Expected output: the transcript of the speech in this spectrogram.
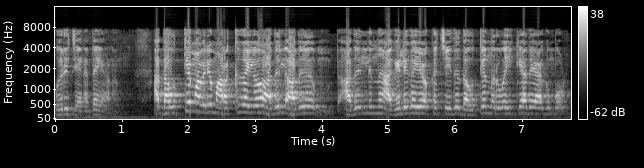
ഒരു ജനതയാണ്. ആ ദൗത്യം അവർ മറക്കുകയോ അതിൽ അത് അതിൽ നിന്ന് അകലുകയോ ഒക്കെ ചെയ്ത് ദൗത്യം നിർവഹിക്കാതെ ആകുമ്പോൾ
